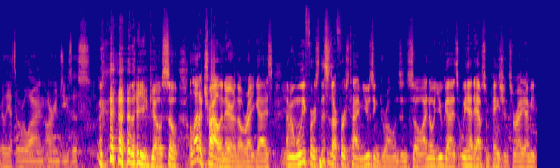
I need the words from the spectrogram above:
Really have to rely on RNGesus. there you go. So a lot of trial and error, though, right, guys? I mean, when we first, this is our first time using drones, and so I know you guys, we had to have some patience, right? I mean,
